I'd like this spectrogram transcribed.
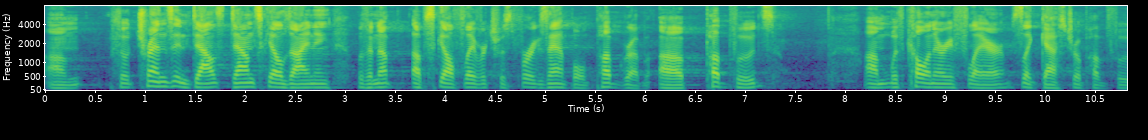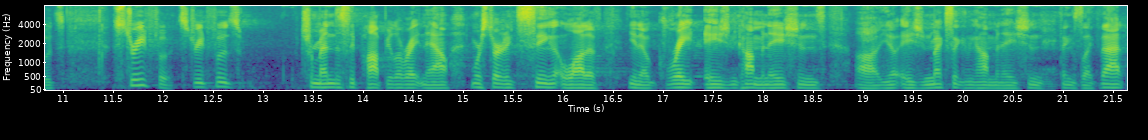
Um, so, trends in down, downscale dining with an up, upscale flavor twist. For example, pub grub, uh, pub foods um, with culinary flair. It's like gastropub foods. Street food. Street foods tremendously popular right now. And we're starting to see a lot of, you know, great Asian combinations, uh, you know, Asian-Mexican combinations, things like that.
